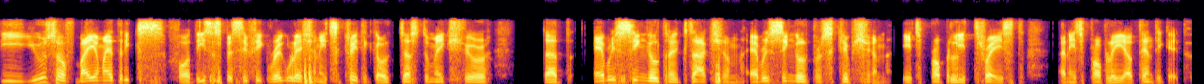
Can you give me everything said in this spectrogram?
the use of biometrics for this specific regulation is critical just to make sure that every single transaction, every single prescription is properly traced and is properly authenticated.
